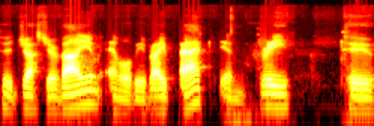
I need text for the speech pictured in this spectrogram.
to adjust your volume, and we'll be right back in three, two.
